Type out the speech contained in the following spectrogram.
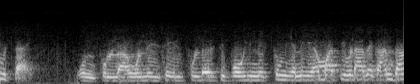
நிறுத்தி விட்டாய். உன் புல்லாங்குழலை இசையில் புல்லரித்து போய் நிற்கும் என்னை ஏமாத்தி விடாத காந்தா.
